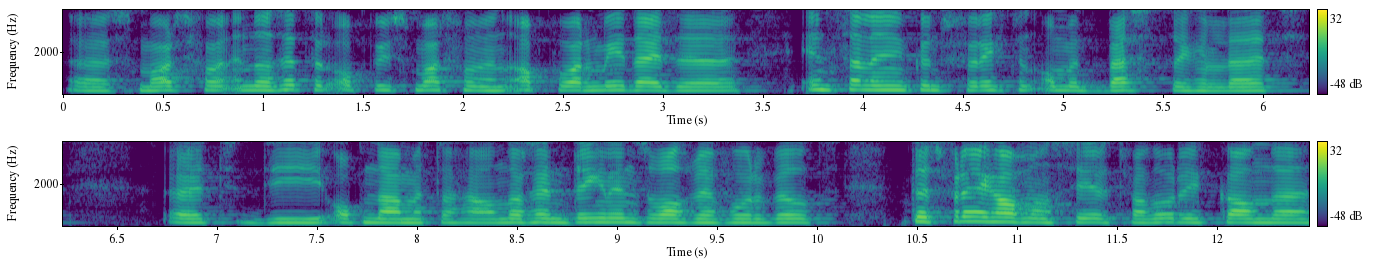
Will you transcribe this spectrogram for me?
uh, smartphone. En dan zit er op uw smartphone een app waarmee dat je de instellingen kunt verrichten om het beste geluid uit die opname te halen. Daar zijn dingen in, zoals bijvoorbeeld... Het is vrij geavanceerd hoor. Je kan... Uh,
